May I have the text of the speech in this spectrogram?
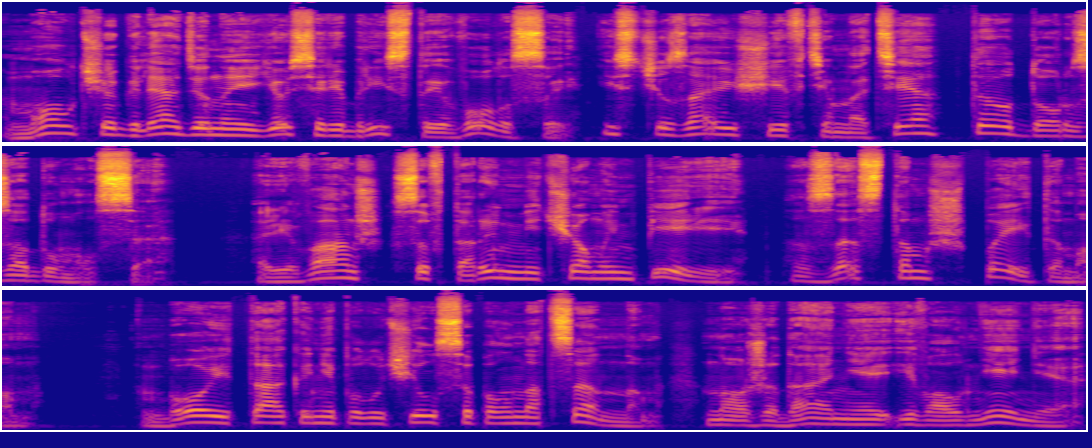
Молча глядя на ее серебристые волосы, исчезающие в темноте, Теодор задумался. Реванш со вторым мечом Империи Зестом Шпейтемом. Бой так и не получился полноценным, но ожидания и волнения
